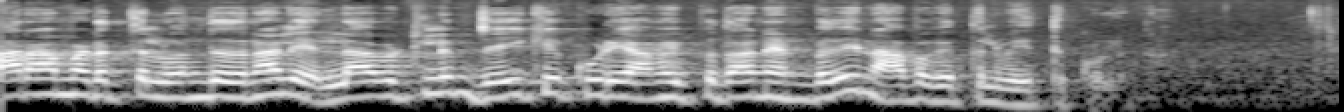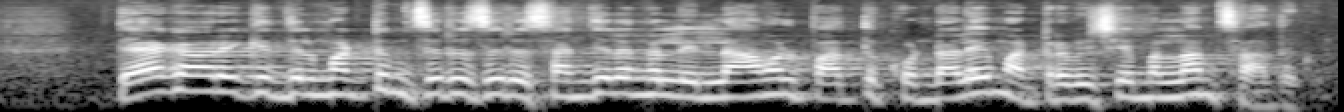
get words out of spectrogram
ஆறாம் இடத்தில் வந்ததனால் எல்லாவற்றிலும் ஜெயிக்கக்கூடிய அமைப்பு தான் என்பதை ஞாபகத்தில் வைத்துக் கொள்ளுங்கள். தேக ஆரோக்கியத்தில் மட்டும் சிறு சிறு சஞ்சலங்கள் இல்லாமல் பார்த்து கொண்டாலே மற்ற விஷயமெல்லாம் சாதகம்.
